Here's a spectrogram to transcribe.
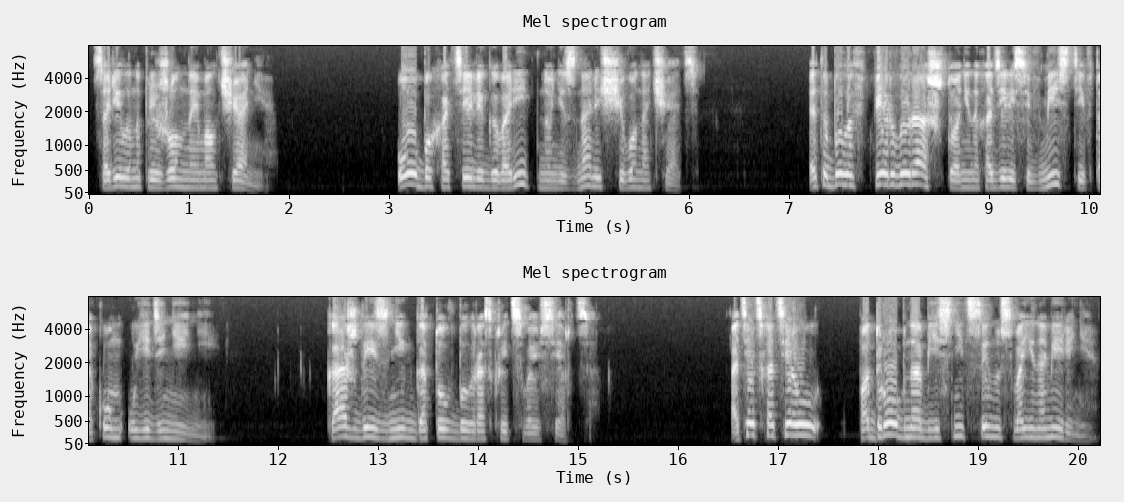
царило напряженное молчание. Оба хотели говорить, но не знали, с чего начать. Это было в первый раз, что они находились вместе и в таком уединении. Каждый из них готов был раскрыть свое сердце. Отец хотел подробно объяснить сыну свои намерения,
